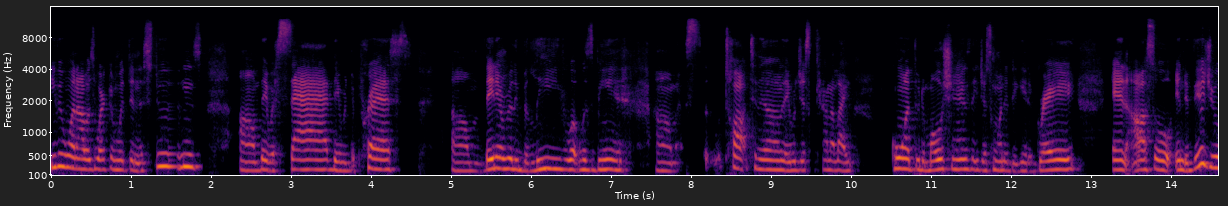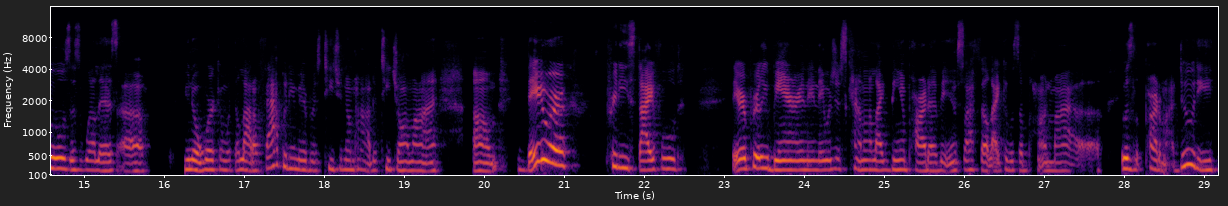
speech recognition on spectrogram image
Even when i was working within the students um, they were sad they were depressed um, they didn't really believe what was being um, taught to them. They were just kind of like going through the motions. They just wanted to get a grade. And also individuals, as well as, uh, you know, working with a lot of faculty members, teaching them how to teach online. Um, they were pretty stifled. They were pretty barren and they were just kind of like being part of it. And so I felt like it was upon my, uh, it was part of my duty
